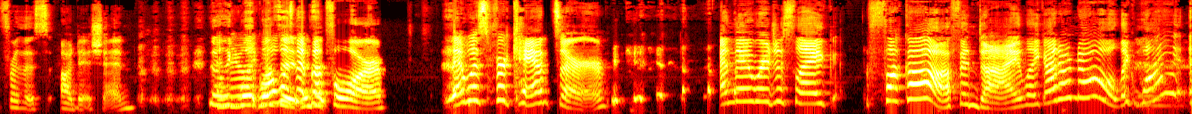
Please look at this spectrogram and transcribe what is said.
for this audition." They're and like, they're what, like, "What was, it Was before?" It was for cancer. and they were just like, "Fuck off and die." Like I don't know. Like what?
